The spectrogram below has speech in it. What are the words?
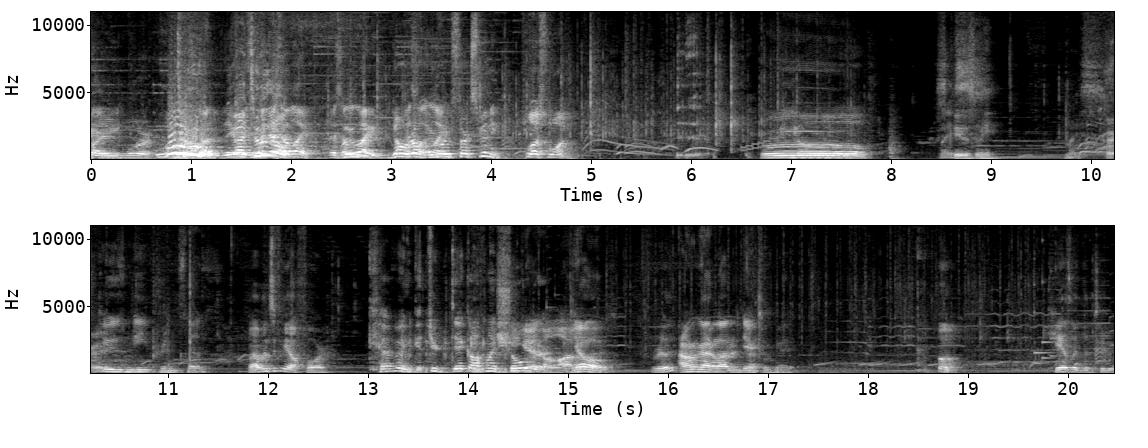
cherry. anymore. Ooh, you got there- two That's a though. life. That's a Wait, life. wait, no, That's no, a everyone life. start spinning. Plus one. Yo, Excuse me. Nice. Excuse me, princess. What happens if you got four? Kevin, get your dick off my You get a shoulder. lot Yo, of Really? I don't got a lot of dicks, okay? Huh. He has like the two.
